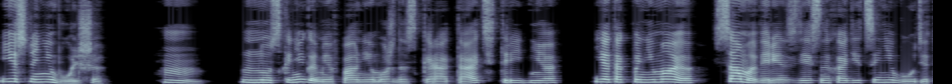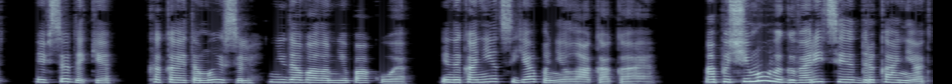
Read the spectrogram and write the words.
если не больше. Хм, ну с книгами вполне можно скоротать три дня. Я так понимаю, сам Аверен здесь находиться не будет. И все-таки какая-то мысль не давала мне покоя. И, наконец, я поняла, какая. «А почему вы говорите «драконят»?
